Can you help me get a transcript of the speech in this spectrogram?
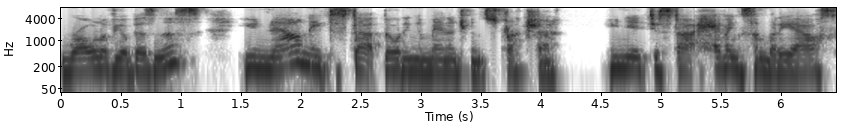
role of your business you now need to start building a management structure you need to start having somebody else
